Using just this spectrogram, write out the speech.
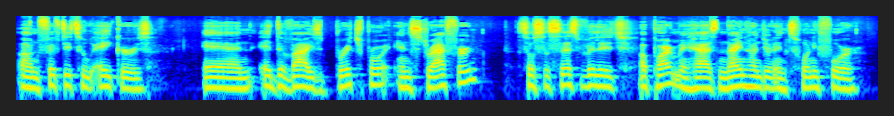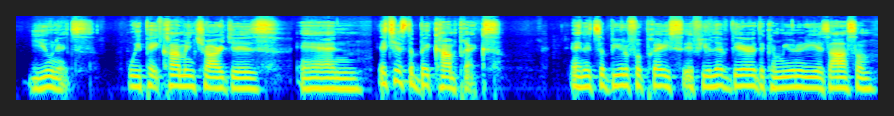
on 52 acres, and it divides Bridgeport and Stratford so Success Village apartment has 924 units. We pay common charges and it's just a big complex. And it's a beautiful place. If you live there, the community is awesome.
